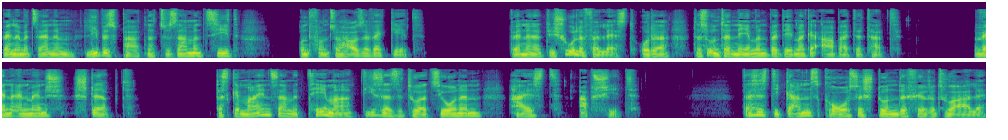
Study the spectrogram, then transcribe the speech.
wenn er mit seinem Liebespartner zusammenzieht und von zu Hause weggeht, wenn er die Schule verlässt oder das Unternehmen, bei dem er gearbeitet hat, wenn ein Mensch stirbt. Das gemeinsame Thema dieser Situationen heißt Abschied. Das ist die ganz große Stunde für Rituale,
